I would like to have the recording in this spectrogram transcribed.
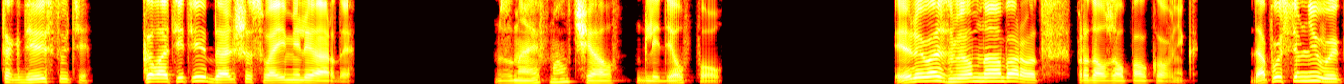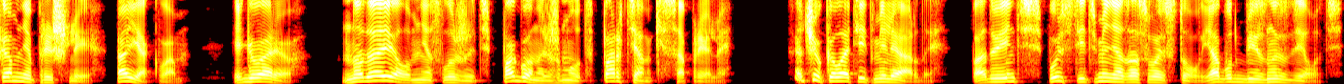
Так действуйте. Колотите дальше свои миллиарды». Знаев молчал, глядел в пол. «Или возьмем наоборот», — продолжал полковник. «Допустим, не вы ко мне пришли, а я к вам. И говорю, надоело мне служить, погоны жмут, портянки сопрели. Хочу колотить миллиарды. Подвиньтесь, пустите меня за свой стол, я буду бизнес делать.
